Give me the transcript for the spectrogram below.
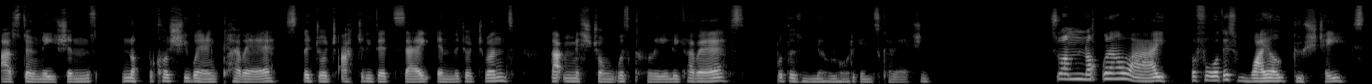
as donations, not because she weren't coerced. The judge actually did say in the judgment that Miss Chung was clearly coerced, but there's no law against coercion. So I'm not gonna lie, before this wild goose chase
